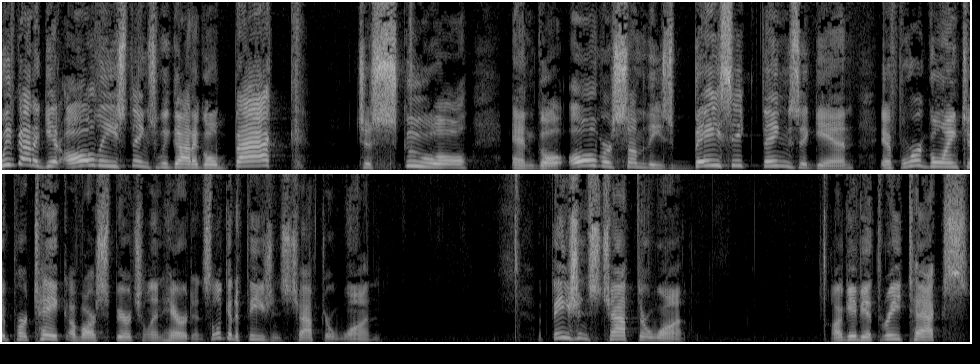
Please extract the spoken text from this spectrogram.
We've got to get all these things. We've got to go back to school and go over some of these basic things again if we're going to partake of our spiritual inheritance. Look at Ephesians chapter 1. Ephesians chapter 1. I'll give you three texts.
